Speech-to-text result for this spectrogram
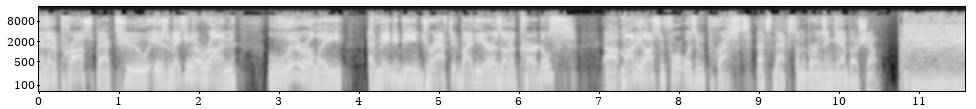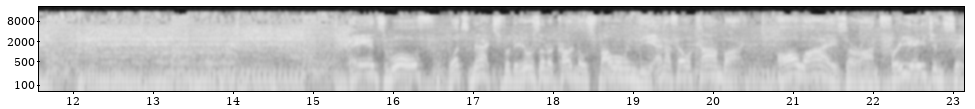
and then a prospect who is making a run, literally, at maybe being drafted by the Arizona Cardinals. Uh, Monti Ossenfort was impressed. That's next on the Burns and Gambo show. Hey, it's Wolf. What's next for the Arizona Cardinals following the NFL Combine? All eyes are on free agency.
